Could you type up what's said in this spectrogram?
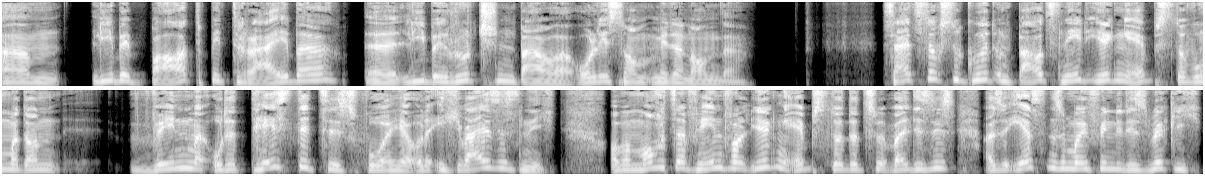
ähm, liebe Badbetreiber, äh, liebe Rutschenbauer, allesamt miteinander. Seid doch so gut und baut's nicht irgendeine Apps, da wo man dann, wenn man, oder testet es vorher, oder ich weiß es nicht, aber macht's auf jeden Fall irgendeine Apps da dazu, weil das ist, also erstens einmal finde ich das wirklich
